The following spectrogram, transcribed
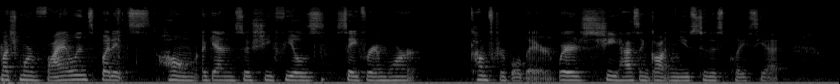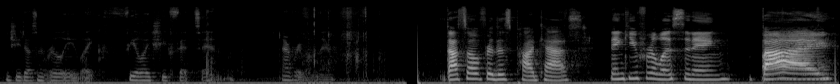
much more violence, but it's home again, so she feels safer and more comfortable there. Whereas she hasn't gotten used to this place yet, and she doesn't really like feel like she fits in with everyone there. That's all for this podcast. Thank you for listening. Bye. Bye.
